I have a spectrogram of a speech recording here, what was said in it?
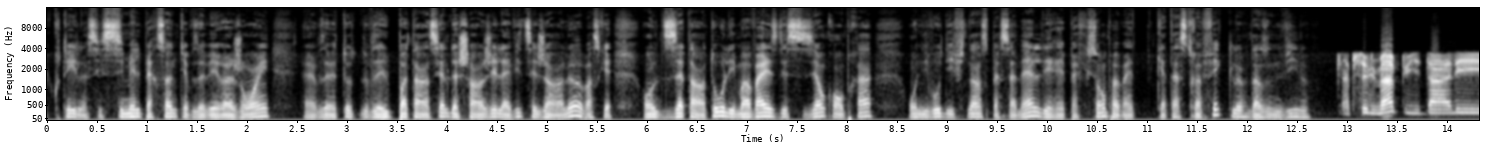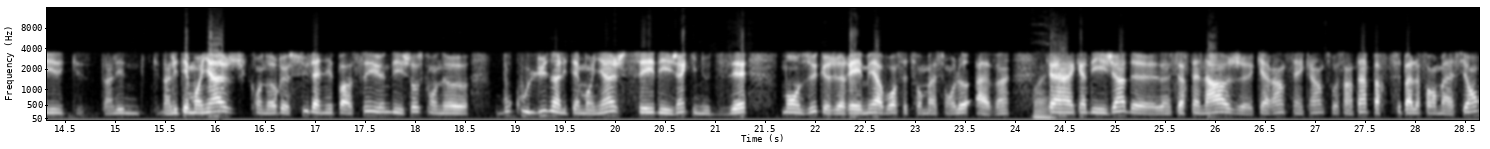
écoutez, là, c'est 6000 personnes que vous avez rejoint. Euh, vous avez tout, vous avez le potentiel de changer la vie de ces gens-là parce que on le disait tantôt, les mauvaises décisions qu'on prend au niveau des finances personnelles, les répercussions peuvent être catastrophiques là, dans une vie. Là. Absolument. Puis dans les dans les dans les témoignages qu'on a reçus l'année passée, une des choses qu'on a beaucoup lu dans les témoignages, c'est des gens qui nous disaient Mon Dieu, que j'aurais aimé avoir cette formation-là avant. Quand, quand des gens d'un certain âge, 40, 50, 60 ans, participent à la formation,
